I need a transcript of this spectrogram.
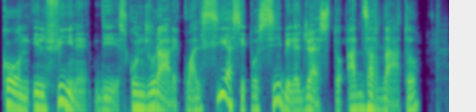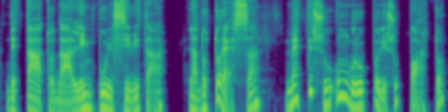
con il fine di scongiurare qualsiasi possibile gesto azzardato dettato dall'impulsività, la dottoressa mette su un gruppo di supporto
